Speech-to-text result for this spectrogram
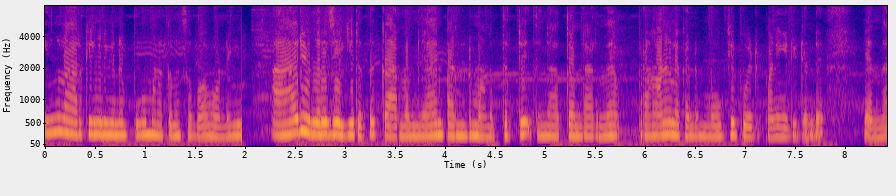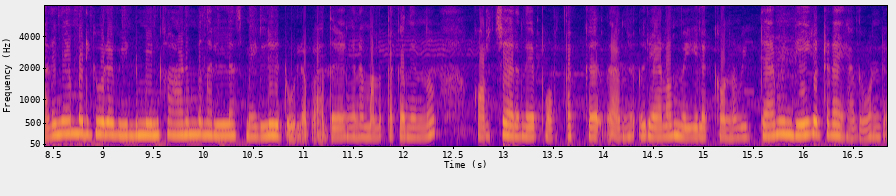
നിങ്ങൾ ആർക്കെങ്കിലും ഇങ്ങനെ പൂ മണക്കുന്ന സ്വഭാവം ഉണ്ടെങ്കിൽ ആരും ഇങ്ങനെ ചെയ്യരുത് കാരണം ഞാൻ പണ്ട് മണത്തിട്ട് ഇതിനകത്ത് ഉണ്ടായിരുന്ന പ്രാണികളൊക്കെ എന്റെ മൂക്കി പോയിട്ട് പണി കിട്ടിയിട്ടുണ്ട്. എന്നാലും ഞാൻ പഠിക്കൂല. വീണ്ടും മീൻ കാണുമ്പോൾ നല്ല സ്മെല്ല് കിട്ടൂല. അപ്പോൾ അത് അങ്ങനെ മണത്തൊക്കെ നിന്നു. കുറച്ച് നേരം പുറത്തൊക്കെ ഒരു ഇളം വെയിലൊക്കെ ഉണ്ട് വിറ്റാമിൻ ഡി കിട്ടണേ അതുകൊണ്ട്.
